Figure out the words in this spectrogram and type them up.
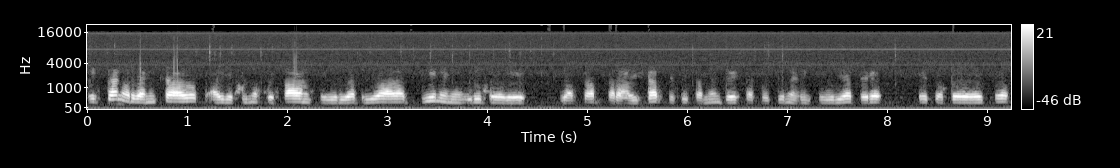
están organizados, hay vecinos que pagan seguridad privada, tienen un grupo de WhatsApp para avisarse justamente de estas cuestiones de inseguridad, pero eso todo eso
